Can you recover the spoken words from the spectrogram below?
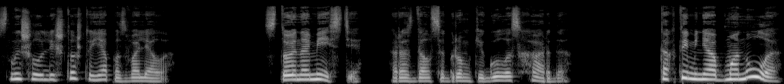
слышал лишь то, что я позволяла. «Стой на месте!» — раздался громкий голос Харда. «Так ты меня обманула?»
